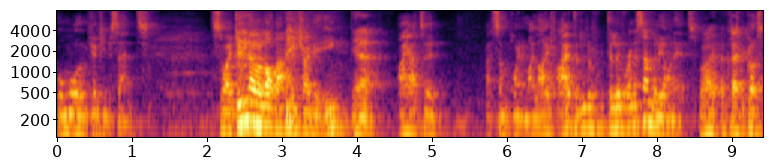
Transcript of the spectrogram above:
or more than 50%. So I do know a lot about HIV. Yeah. I had to, at some point in my life, I had to deliver, deliver an assembly on it. Right, okay. Just because,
